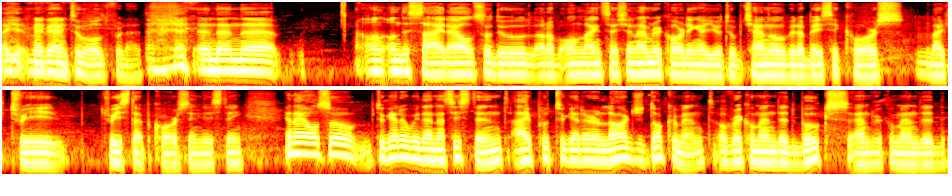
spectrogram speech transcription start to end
maybe I'm too old for that. and then uh, on on the side, I also do a lot of online session. I'm recording a YouTube channel with a basic course, mm. like three three step course in this thing. And I also, together with an assistant, I put together a large document of recommended books and recommended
